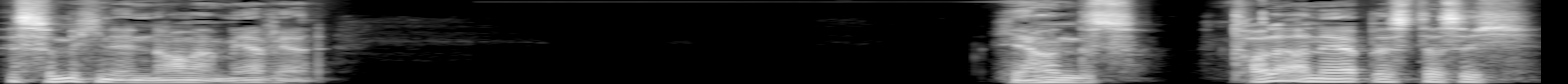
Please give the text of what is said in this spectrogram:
ist für mich ein enormer Mehrwert. Ja, und das Tolle an der App ist, dass ich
